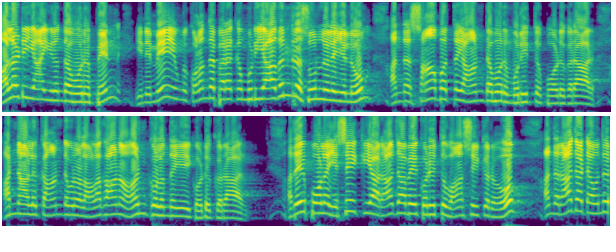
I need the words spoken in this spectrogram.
மலடியாயிருந்த ஒரு பெண் இனிமே இவங்க குழந்தை பிறக்க முடியாதுன்ற சூழ்நிலையிலும் அந்த சாபத்தை ஆண்டவர் முறித்து போடுகிறார். அன்னாளுக்கு ஆண்டவர் ஒரு அழகான ஆண் குழந்தையை கொடுக்கிறார். அதே போல எசேக்கியா ராஜாவை குறித்து வாசிக்கிறோம். அந்த ராஜாட்ட வந்து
